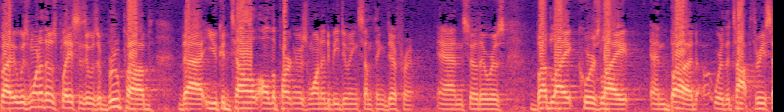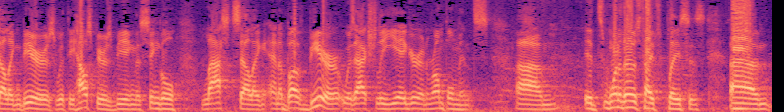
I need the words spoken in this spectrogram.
but it was one of those places, it was a brew pub that you could tell all the partners wanted to be doing something different. And so there was Bud Light, Coors Light, and Bud were the top three selling beers, with the house beers being the single last selling. And above beer was actually Jaeger and Rumple Minze. Um, it's one of those types of places. Um,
